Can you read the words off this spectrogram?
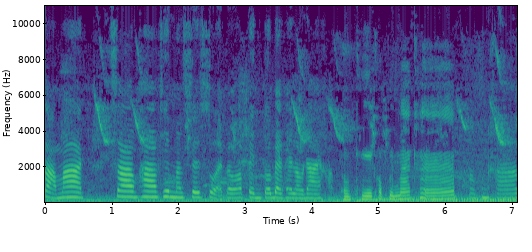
สามารถสร้างภาพที่มันสวยๆแปลว่าเป็นตัวแบบให้เราได้ครับ โอเค ขอบคุณมากครับ ขอบคุณครับ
